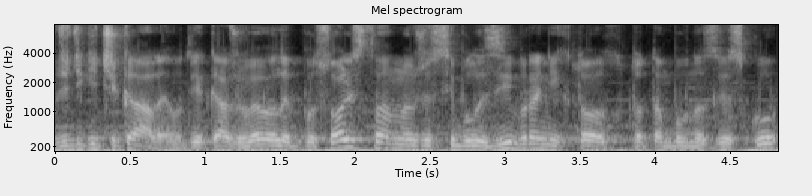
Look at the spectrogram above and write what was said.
вже тільки чекали. От я кажу, вивели посольства, ми вже всі були зібрані, хто, хто там був на зв'язку.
